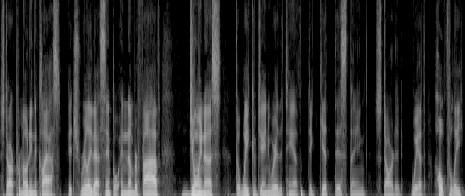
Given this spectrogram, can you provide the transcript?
start promoting the class. It's really that simple. And number five, join us the week of January the 10th to get this thing started with hopefully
